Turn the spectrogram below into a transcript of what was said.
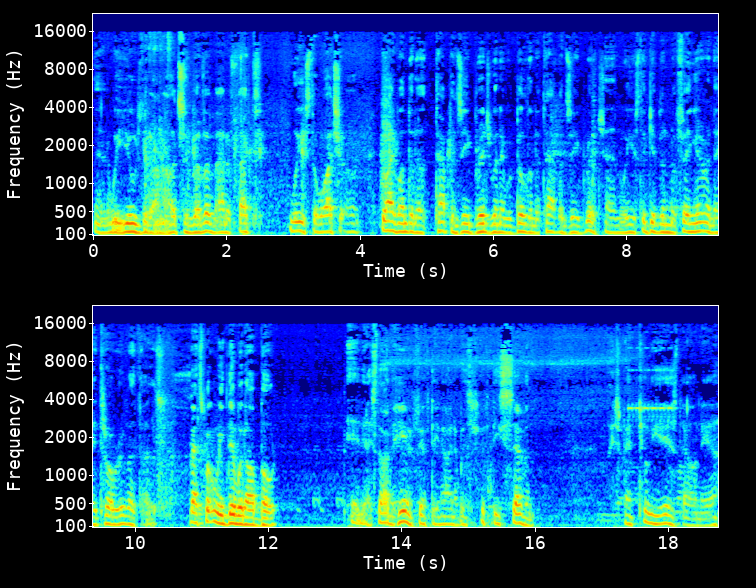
and we used it on the Hudson River. Matter of fact, we used to watch, uh, drive under the Tappan Zee Bridge when they were building the Tappan Zee Bridge, and we used to give them the finger and they'd throw river at us. That's what we did with our boat. And I started here in 59, I was 57. I spent two years down there.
